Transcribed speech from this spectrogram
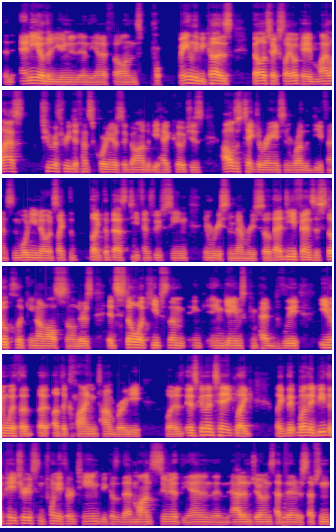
than any other unit in the NFL, and it's mainly because Belichick's like, okay, my last two or three defensive coordinators have gone to be head coaches. I'll just take the reins and run the defense. And when you know, it's like the like the best defense we've seen in recent memory. So that defense is still clicking on all cylinders. It's still what keeps them in, in games competitively, even with a, a, a declining Tom Brady. But it's going to take like like the, when they beat the Patriots in 2013 because of that monsoon at the end, and then Adam Jones had the interception.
